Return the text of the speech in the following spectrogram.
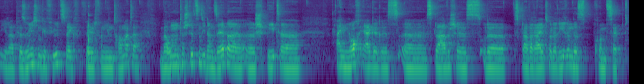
ihrer persönlichen Gefühlswelt, von ihren Traumata, Warum unterstützen Sie dann selber äh, später ein noch ärgeres äh, sklavisches oder Sklaverei tolerierendes Konzept?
